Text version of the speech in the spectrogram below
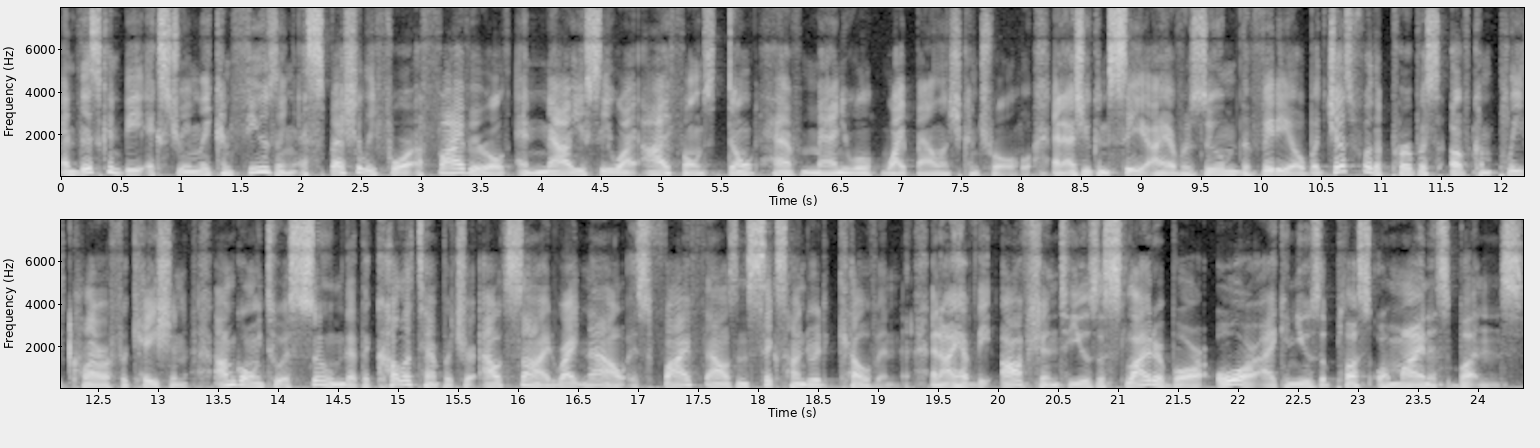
And this can be extremely confusing, especially for a five-year-old. And now you see why iPhones don't have manual white balance control. And as you can see, I have resumed the video, but just for the purpose of complete clarification, I'm going to assume that the color temperature outside right now is 5600 Kelvin. And I have the option to use a slider bar or I can use the plus or minus buttons.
